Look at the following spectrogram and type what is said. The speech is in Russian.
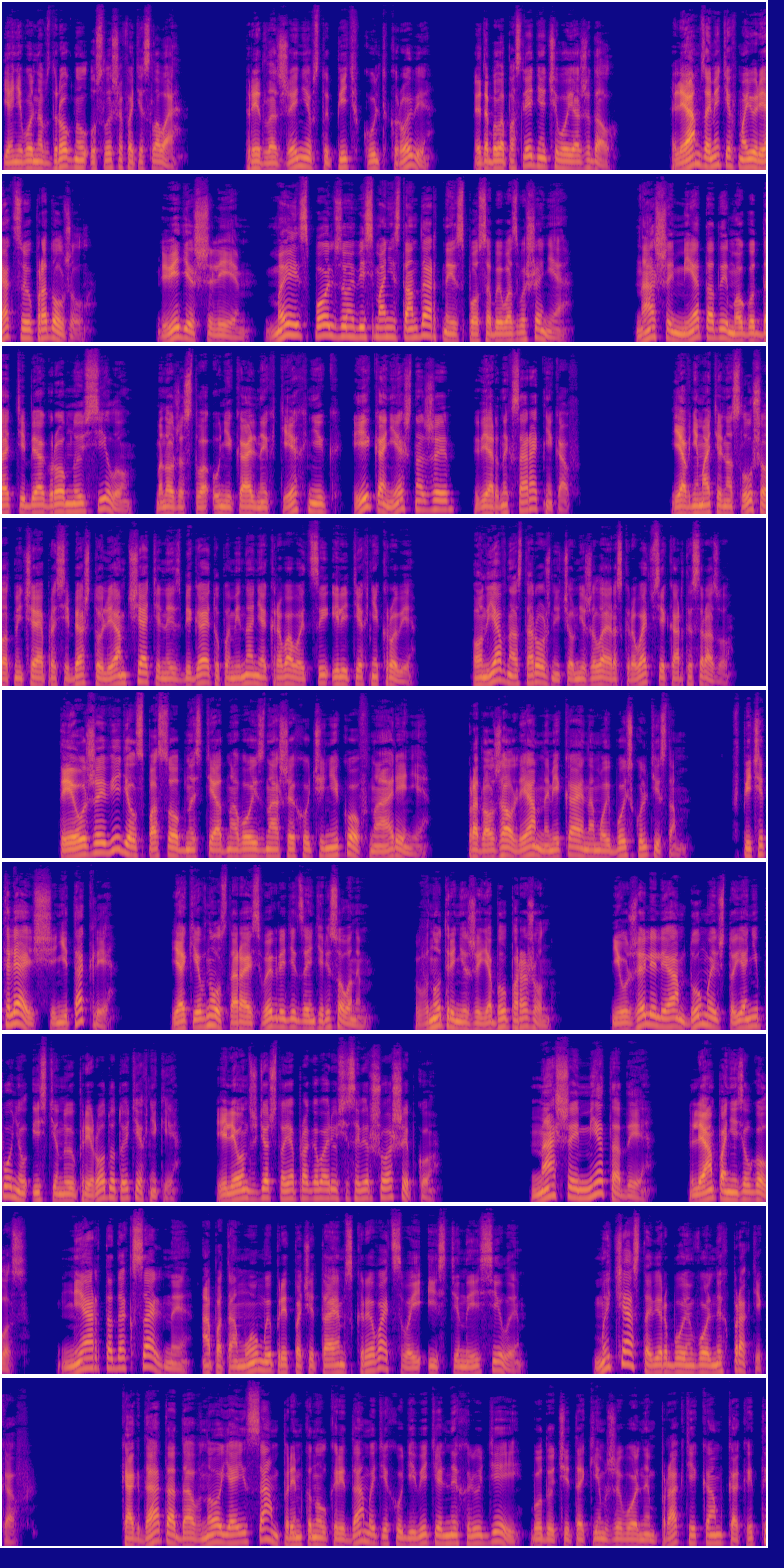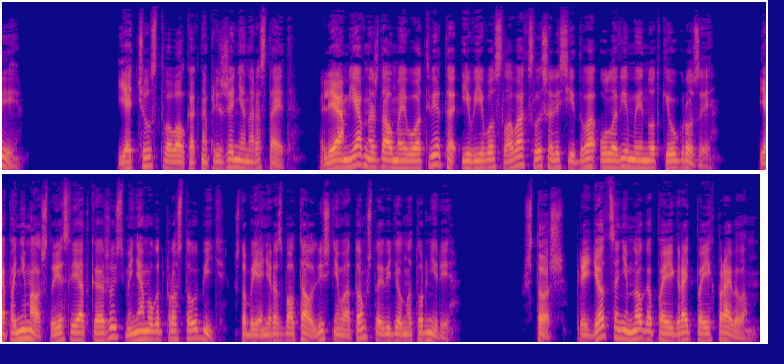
Я невольно вздрогнул, услышав эти слова. Предложение вступить в культ крови? Это было последнее, чего я ожидал. Лиам, заметив мою реакцию, продолжил. Видишь ли, мы используем весьма нестандартные способы возвышения. Наши методы могут дать тебе огромную силу, множество уникальных техник и, конечно же, верных соратников. Я внимательно слушал, отмечая про себя, что Лиам тщательно избегает упоминания кровавой ци или техник крови. Он явно осторожничал, не желая раскрывать все карты сразу. «Ты уже видел способности одного из наших учеников на арене?» Продолжал Лиам, намекая на мой бой с культистом. «Впечатляюще, не так ли?» Я кивнул, стараясь выглядеть заинтересованным. Внутренне же я был поражен. Неужели Лиам думает, что я не понял истинную природу той техники? Или он ждет, что я проговорюсь и совершу ошибку? Наши методы, Лиам понизил голос, не ортодоксальны, а потому мы предпочитаем скрывать свои истинные силы. Мы часто вербуем вольных практиков, когда-то давно я и сам примкнул к рядам этих удивительных людей, будучи таким же вольным практиком, как и ты. Я чувствовал, как напряжение нарастает. Лиам явно ждал моего ответа, и в его словах слышались едва уловимые нотки угрозы. Я понимал, что если я откажусь, меня могут просто убить, чтобы я не разболтал лишнего о том, что я видел на турнире. Что ж, придется немного поиграть по их правилам.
